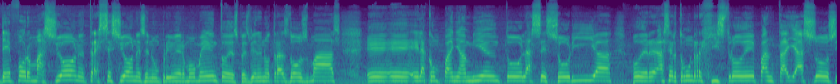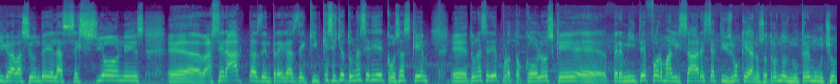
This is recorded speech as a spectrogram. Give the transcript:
de formación, tres sesiones en un primer momento, después vienen otras dos más, eh, eh, el acompañamiento, la asesoría, poder hacer todo un registro de pantallazos y grabación de las sesiones, eh, hacer actas de entregas de kit, qué sé yo, toda una serie de cosas que, de una serie de protocolos que permite formalizar este activismo que a nosotros nos nutre mucho,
